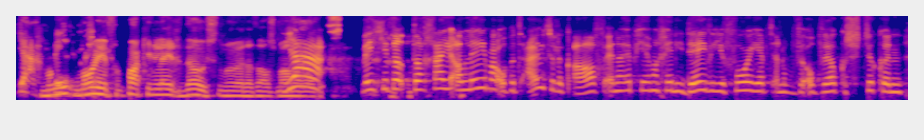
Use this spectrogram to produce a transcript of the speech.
Ja, mooie, mooie verpakking lege doos noemen we dat als man. Ja, weet je, dan, dan ga je alleen maar op het uiterlijk af en dan heb je helemaal geen idee wie je voor je hebt en op, op welke stukken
